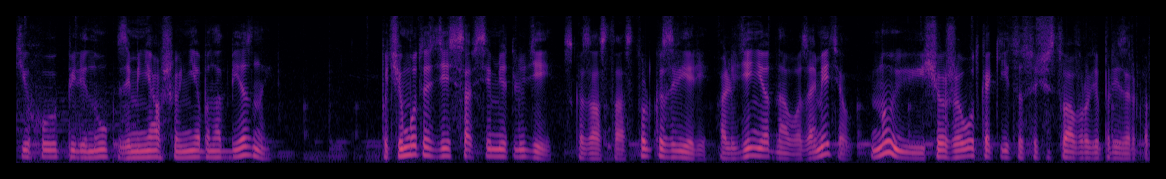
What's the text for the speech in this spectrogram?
тихую пелену, заменявшую небо над бездной? «Почему-то здесь совсем нет людей», — сказал Стас, — «только звери, а людей ни одного. Заметил? Ну и еще живут какие-то существа вроде призраков.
